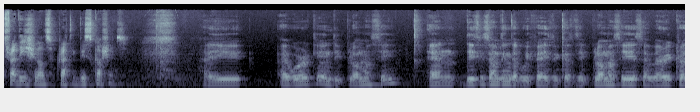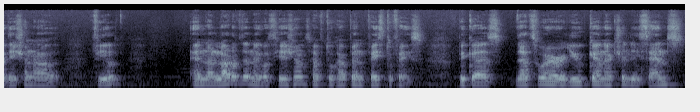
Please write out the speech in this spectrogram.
traditional Socratic discussions. I I work in diplomacy and this is something that we face because diplomacy is a very traditional field and a lot of the negotiations have to happen face to face because that's where you can actually sense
